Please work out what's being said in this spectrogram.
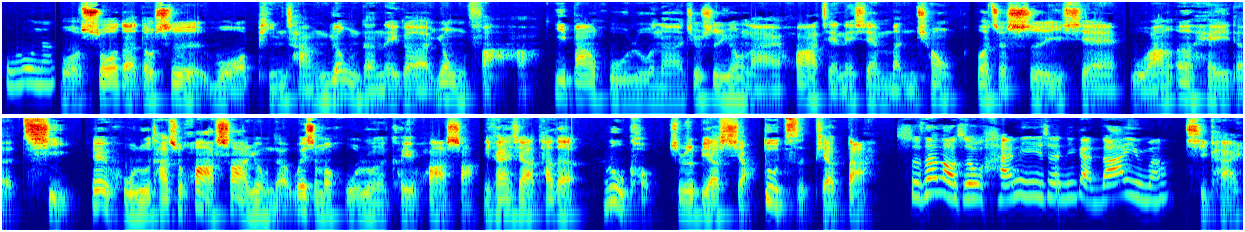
葫芦呢？我说的都是我平常用的那个用法哈。一般葫芦呢，就是用来化解那些门冲或者是一些五黄二黑的气，因为葫芦它是化煞用的。为什么葫芦呢可以化煞？你看一下它的入口是不是比较小，肚子比较大？十三老师，我喊你一声，你敢答应吗？起开。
